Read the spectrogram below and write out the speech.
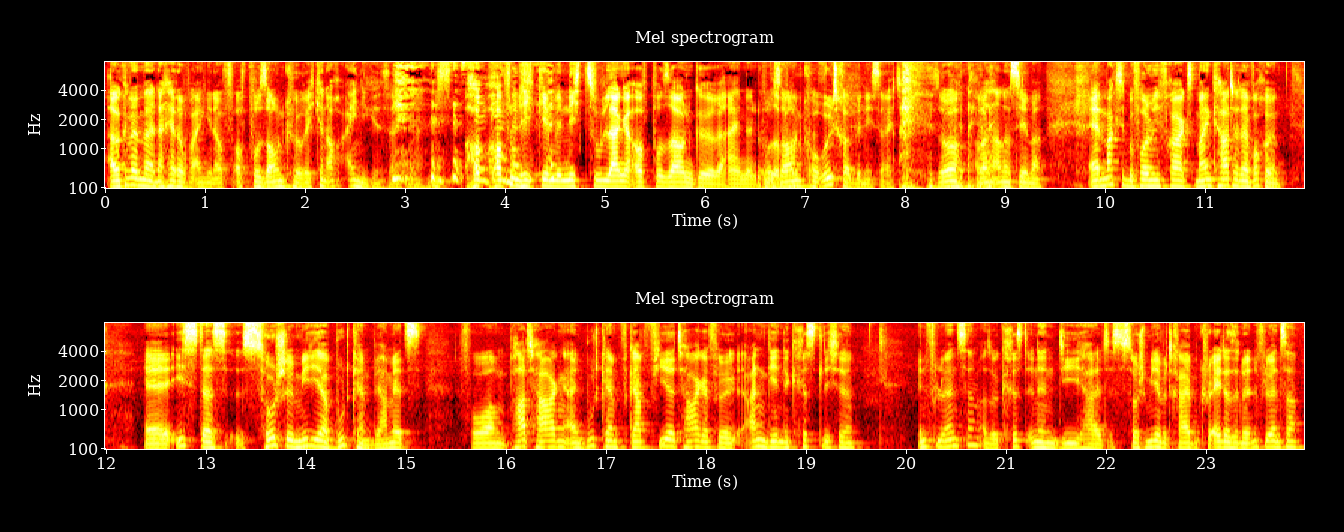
Aber können wir mal nachher darauf eingehen, auf, auf Posaunenchöre. Ich kenne auch einige, sag ich mal. Ho hoffentlich gehen wir nicht zu lange auf Posaunenchöre ein. In Posaunenchor Ultra bin ich, sag ich dir. So, aber ein anderes Thema. Äh, Maxi, bevor du mich fragst, mein Kater der Woche äh, ist das Social Media Bootcamp. Wir haben jetzt vor ein paar Tagen ein Bootcamp gehabt, vier Tage für angehende christliche Influencer, also Christinnen, die halt Social Media betreiben, Creator sind oder Influencer.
